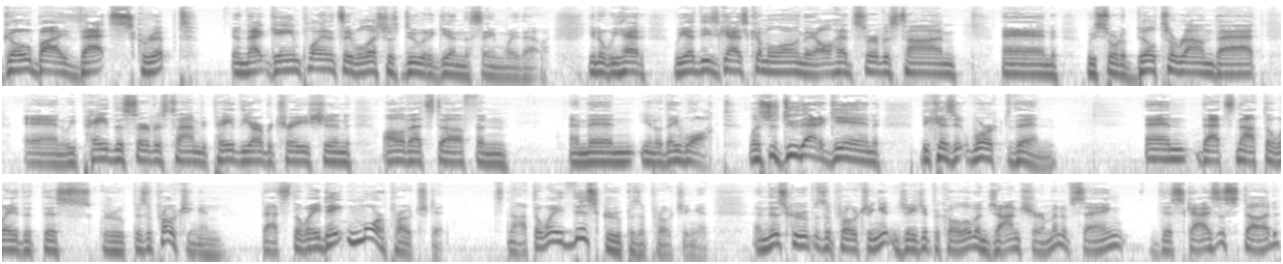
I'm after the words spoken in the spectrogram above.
go by that script and that game plan and say, well, let's just do it again the same way that way. You know, we had we had these guys come along, they all had service time, and we sort of built around that, and we paid the service time, we paid the arbitration, all of that stuff, and and then you know they walked. Let's just do that again because it worked then, and that's not the way that this group is approaching it. Hmm. That's the way Dayton Moore approached it. It's not the way this group is approaching it. And this group is approaching it, and JJ Picollo and John Sherman of saying, this guy's a stud.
